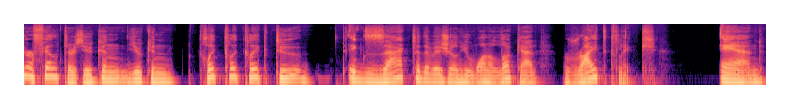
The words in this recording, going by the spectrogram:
your filters. You can you can click click click to exactly the visual you want to look at. Right click and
